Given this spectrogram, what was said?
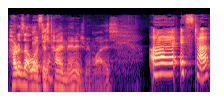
How does that look Busy. just time management wise? Uh, it's tough.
